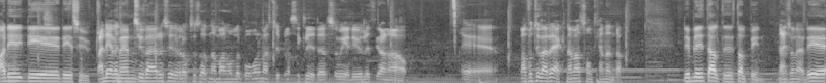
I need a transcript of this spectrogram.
Ja, det, det, det är surt. Men, det är väl, men tyvärr så är det väl också så att när man håller på med de här typerna av cyklider så är det ju lite grann. Ja. Eh, man får tyvärr räkna med att sånt kan hända. Det blir inte alltid stolpe in. Det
